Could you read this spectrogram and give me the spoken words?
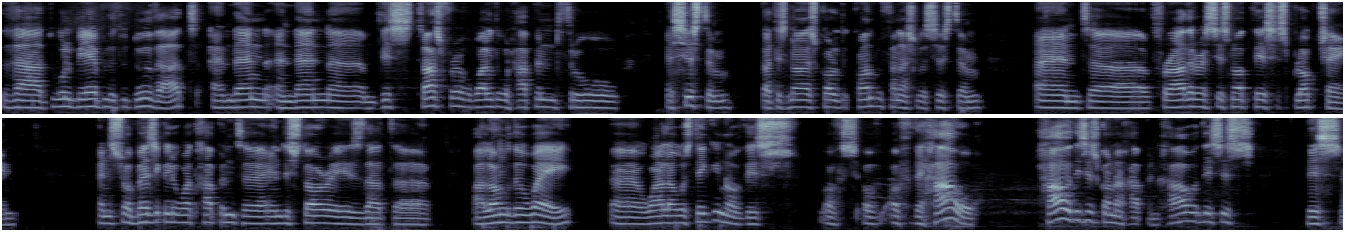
that will be able to do that. And then and then um, this transfer of wealth will happen through a system that is now called the quantum financial system and uh, for others it's not this it's blockchain. And so basically what happened uh, in the story is that uh, along the way uh, while i was thinking of this of, of, of the how how this is going to happen how this is this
